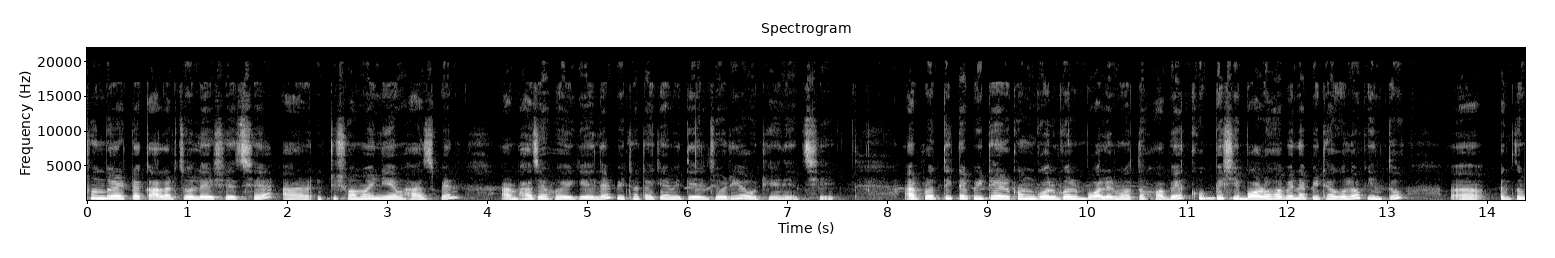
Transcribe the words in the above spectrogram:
সুন্দর একটা কালার চলে এসেছে, আর একটু সময় নিয়ে ভাজবেন। আর ভাজা হয়ে গেলে পিঠাটাকে আমি তেল ঝরিয়ে উঠিয়ে নিচ্ছি। আর প্রত্যেকটা পিঠে এরকম গোল গোল বলের মতো হবে। খুব বেশি বড় হবে না পিঠাগুলো, কিন্তু একদম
